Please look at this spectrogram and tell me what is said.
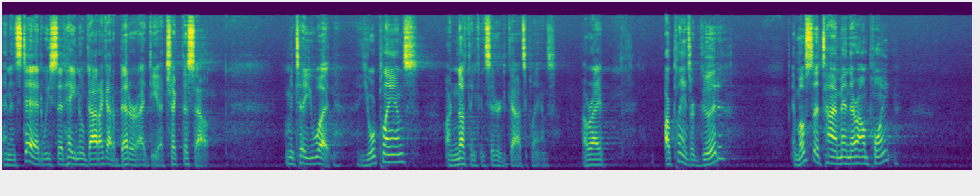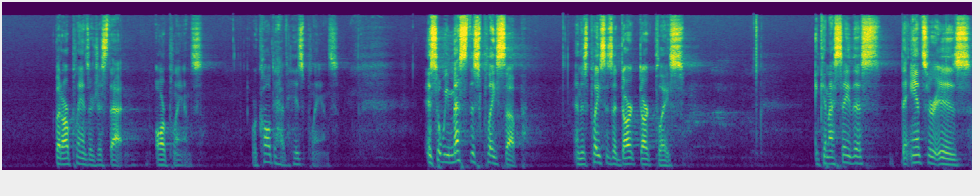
And instead, we said, hey, no, God, I got a better idea. Check this out. Let me tell you what, your plans are nothing considered God's plans, all right? Our plans are good, and most of the time, man, they're on point. But our plans are just that our plans. We're called to have His plans. And so we mess this place up. And this place is a dark, dark place. And can I say this? The answer is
